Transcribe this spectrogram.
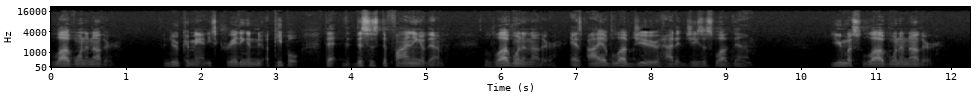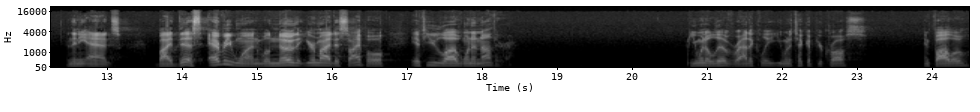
love one another. A new command. He's creating a, new, a people that this is defining of them. Love one another. As I have loved you, how did Jesus love them? You must love one another. And then he adds, By this, everyone will know that you're my disciple if you love one another. You want to live radically? You want to take up your cross and follow?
